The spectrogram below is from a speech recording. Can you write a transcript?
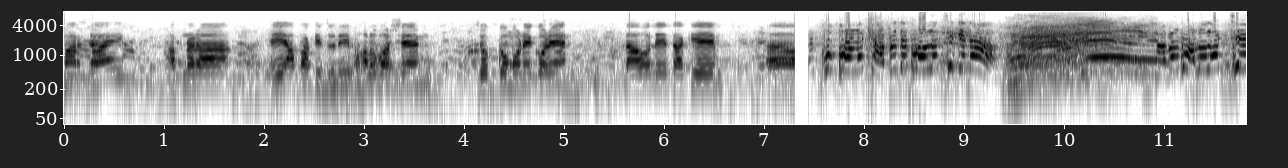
মার্কায় আপনারা এই আপাকে যদি ভালোবাসেন, যোগ্য মনে করেন তাহলে তাকে খুব ভালো লাগছে। আপনাদের ভালো লাগছে কিনা সবার ভালো লাগছে?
